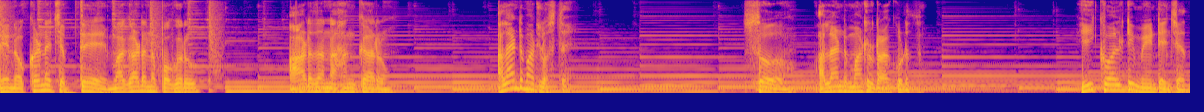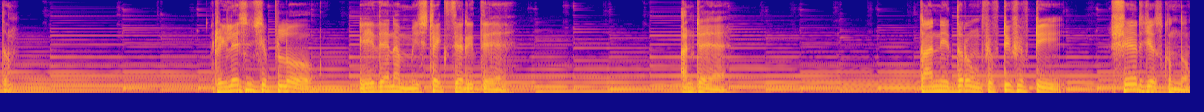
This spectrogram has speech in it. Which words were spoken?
నేను ఒక్కడనే చెప్తే మగాడన్న పొగరు ఆడదన్న అహంకారం అలాంటి మాటలు వస్తాయి సో అలాంటి మాటలు రాకూడదు. ఈక్వాలిటీ మెయింటైన్ చేద్దాం. రిలేషన్షిప్లో ఏదైనా మిస్టేక్స్ జరిగితే అంటే దాన్ని ఇద్దరం ఫిఫ్టీ ఫిఫ్టీ షేర్ చేసుకుందాం.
